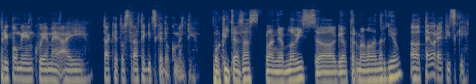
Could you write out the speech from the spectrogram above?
pripomienkujeme aj takéto strategické dokumenty. Počíta sa s pláne obnovy s uh, geotermálnou energiou? Uh, teoreticky,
